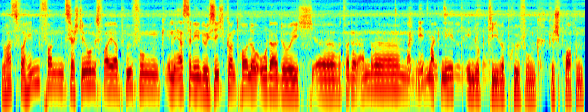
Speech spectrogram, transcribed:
Du hast vorhin von zerstörungsfreier Prüfung in erster Linie durch Sichtkontrolle oder durch, äh, was war das andere? Magnetinduktive Magnetinduktive Prüfung gesprochen.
